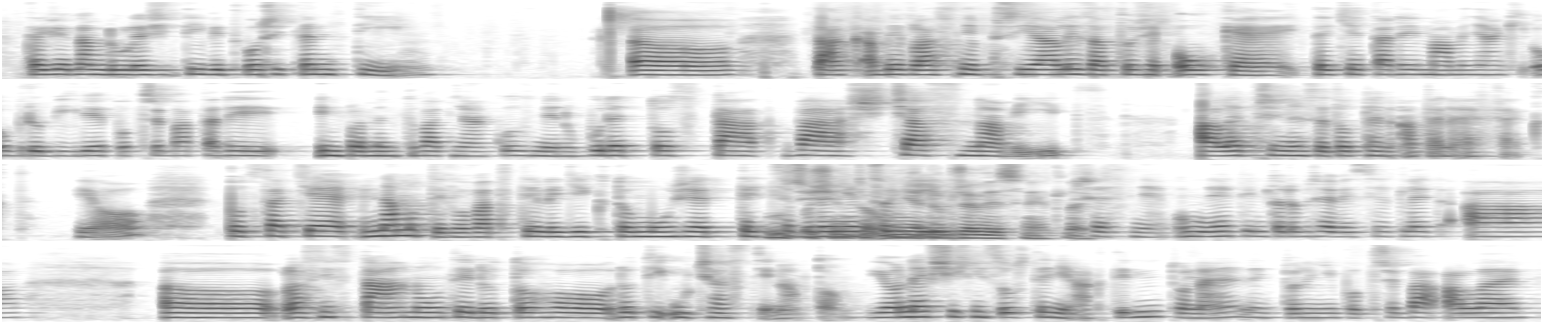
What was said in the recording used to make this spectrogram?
Takže je tam důležitý vytvořit ten tým, uh, tak, aby vlastně přijali za to, že OK, teď je tady, máme nějaký období, kde je potřeba tady implementovat nějakou změnu. Bude to stát váš čas navíc, ale přinese to ten a ten efekt. Jo? V podstatě namotivovat ty lidi k tomu, že teď Musíš se bude něco to umět dít. dobře vysvětlit. Přesně, umět jim to dobře vysvětlit a uh, vlastně vtáhnout je do toho, do té účasti na tom. Jo, ne všichni jsou stejně aktivní, to ne, to není potřeba, ale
